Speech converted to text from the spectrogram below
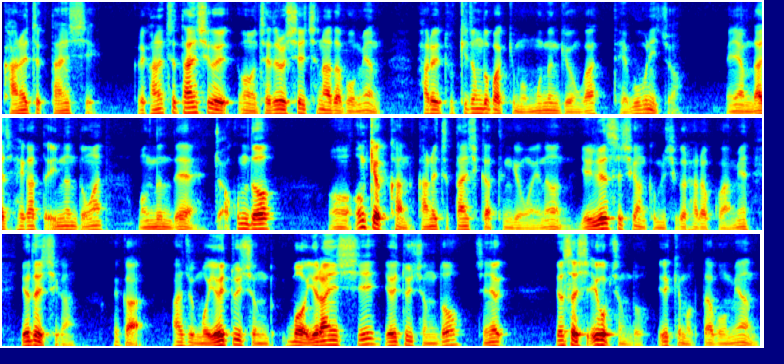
간헐적 단식, 그래 간헐적 단식을 어, 제대로 실천하다 보면 하루에 두 끼 정도밖에 못 먹는 경우가 대부분이죠. 왜냐하면 낮에 해가 떠 있는 동안 먹는데 조금 더 어, 엄격한 간헐적 단식 같은 경우에는 16시간 금식을 하라고 하면 8시간. 그러니까 아주 뭐 12시 정도, 뭐 11시, 12시 정도, 저녁 6시, 7시 정도 이렇게 먹다 보면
